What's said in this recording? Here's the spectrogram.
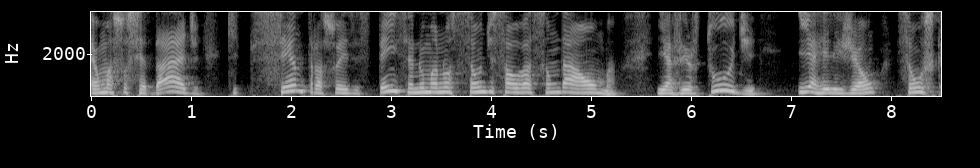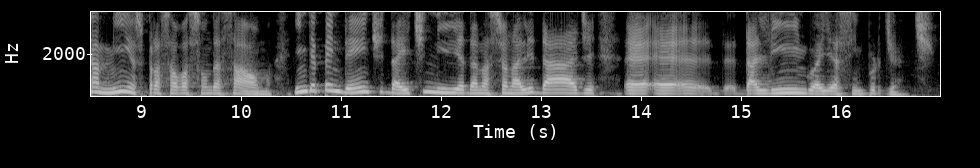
É uma sociedade que centra a sua existência numa noção de salvação da alma. E a virtude e a religião são os caminhos para a salvação dessa alma, independente da etnia, da nacionalidade, é, é, da língua e assim por diante.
